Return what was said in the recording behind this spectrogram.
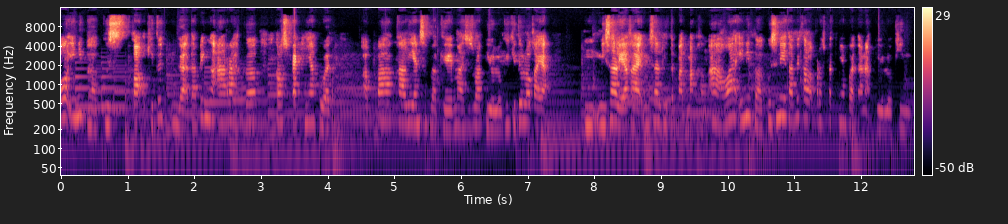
oh ini bagus kok gitu. Enggak tapi ngearah ke prospeknya buat apa kalian sebagai mahasiswa biologi gitu loh. Kayak misal ya kayak misal di tempat magang ah wah ini bagus nih. Tapi kalau prospeknya buat anak biologi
